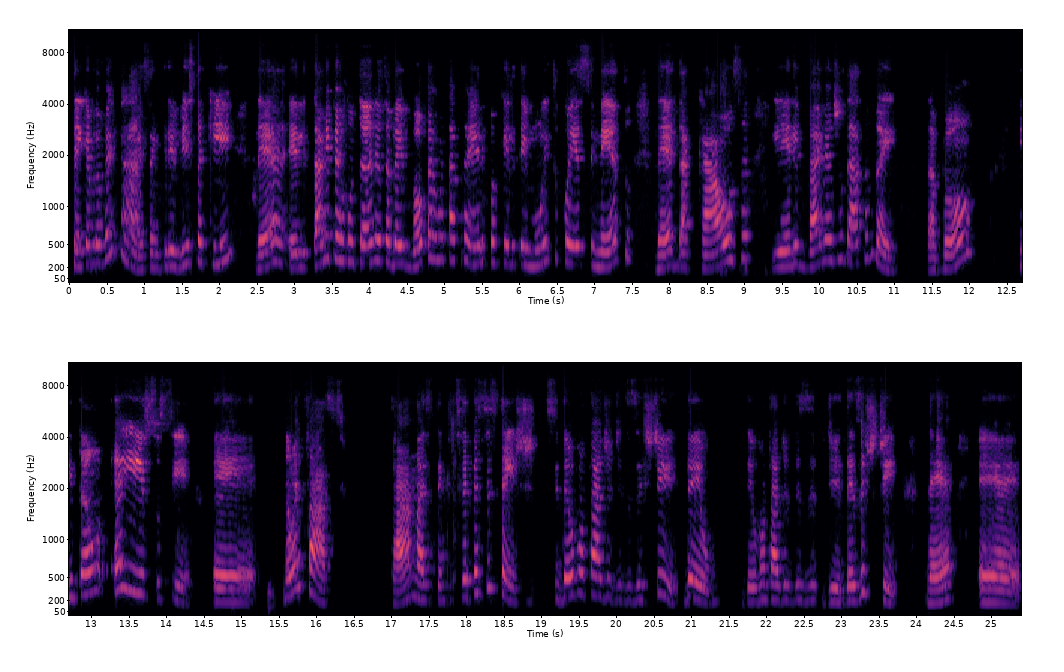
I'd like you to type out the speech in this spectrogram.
tem que aproveitar essa entrevista aqui, né? Ele está me perguntando, eu também vou perguntar para ele, porque ele tem muito conhecimento, né, da causa e ele vai me ajudar também, tá bom? Então, é isso, sim. É, não é fácil, tá? Mas tem que ser persistente. Se deu vontade de desistir, deu. Deu vontade de, de desistir, né? É,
